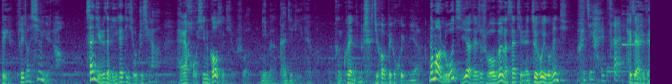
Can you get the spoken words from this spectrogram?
对，非常幸运啊。三体人在离开地球之前啊，还好心的告诉地球说：“你们赶紧离开吧。”很快你们这就要被毁灭了。那么罗辑啊，在这时候问了三体人最后一个问题。罗辑还在，还在，还在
